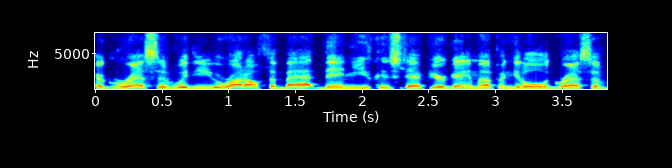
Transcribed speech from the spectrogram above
aggressive with you right off the bat, then you can step your game up and get a little aggressive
